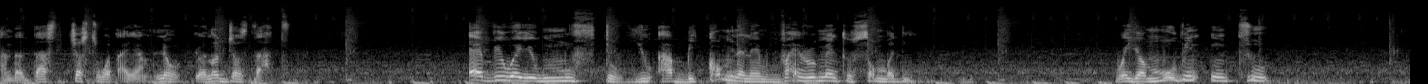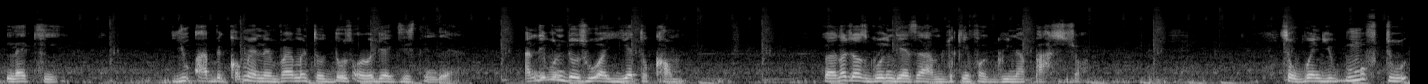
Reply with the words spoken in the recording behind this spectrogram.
and that, that's just what I am. No, you're not just that. Everywhere you move to, you are becoming an environment to somebody. When you're moving into Lekki, you are becoming an environment to those already existing there and even those who are yet to come. You are not just going there I'm looking for greener pasture. So when you move to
